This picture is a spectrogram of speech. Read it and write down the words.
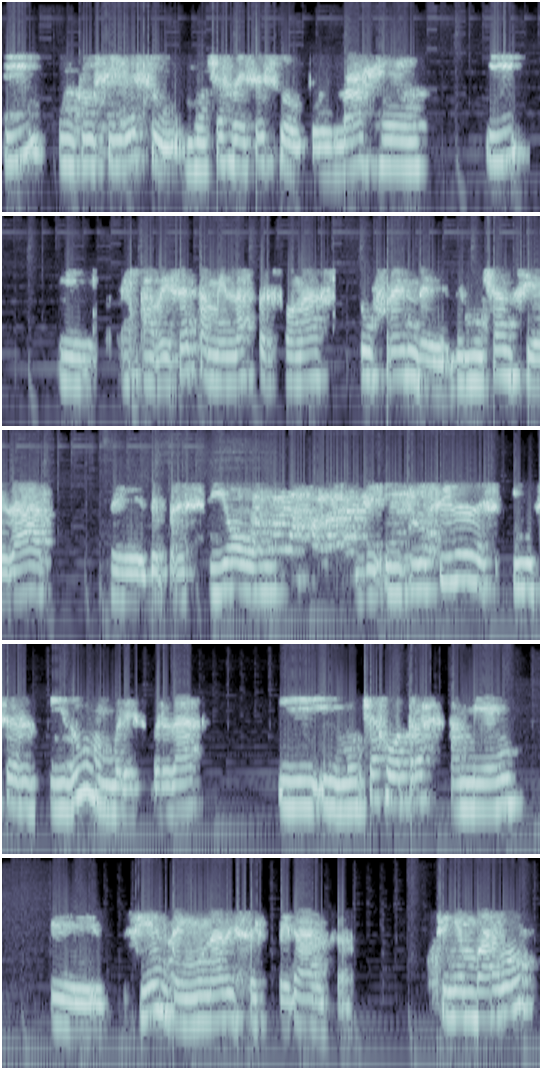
y inclusive su muchas veces su autoimagen y, a veces también las personas sufren de, mucha ansiedad, de depresión, de inclusive de incertidumbres, ¿verdad? Y, muchas otras también eh, sienten una desesperanza. Sin embargo,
